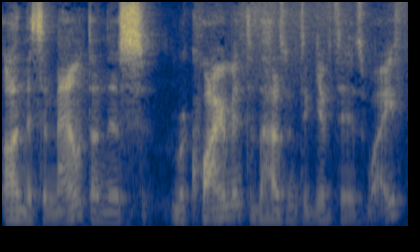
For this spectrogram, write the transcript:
on this amount, on this requirement of the husband to give to his wife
